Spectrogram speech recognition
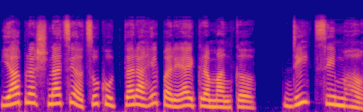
या प्रश्नाचे अचूक उत्तर आहे पर्याय क्रमांक डी सिंह.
